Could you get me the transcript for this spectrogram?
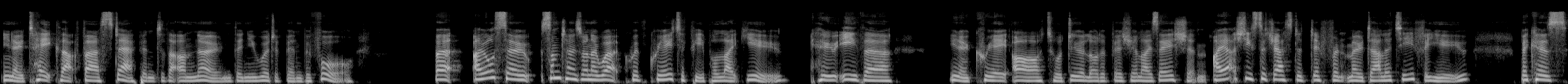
you know, take that first step into the unknown than you would have been before. But I also sometimes when I work with creative people like you who either you know create art or do a lot of visualization i actually suggest a different modality for you because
